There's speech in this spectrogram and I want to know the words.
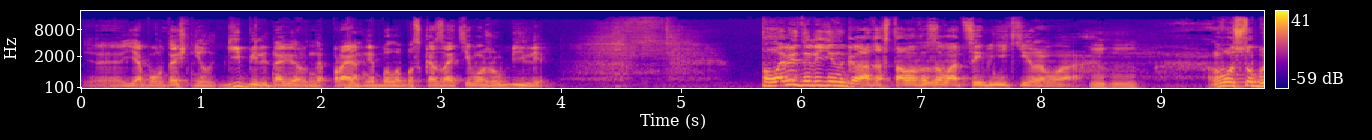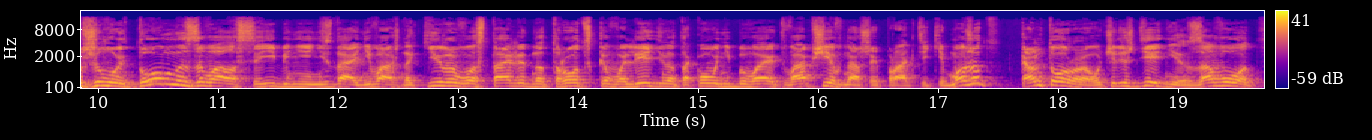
я бы уточнил, гибели, наверное, правильнее да. было бы сказать, его же убили. Половина Ленинграда стала называться имени Кирова. Угу. Ну вот чтобы жилой дом назывался имени, не знаю, неважно, Кирова, Сталина, Троцкого, Ленина, такого не бывает вообще в нашей практике. Может контора, учреждение, завод,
